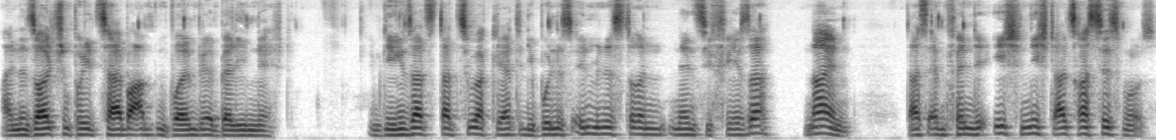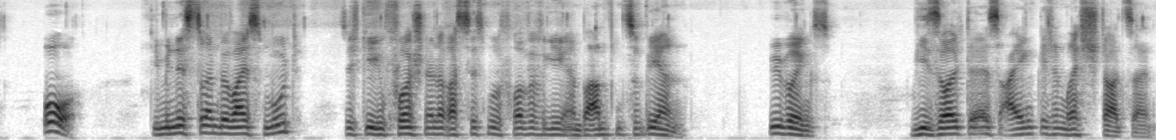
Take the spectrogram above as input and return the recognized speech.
einen solchen Polizeibeamten wollen wir in Berlin nicht. Im Gegensatz dazu erklärte die Bundesinnenministerin Nancy Faeser, nein, das empfände ich nicht als Rassismus. Oh, die Ministerin beweist Mut, sich gegen vorschnelle Rassismusvorwürfe gegen einen Beamten zu wehren. Übrigens, wie sollte es eigentlich im Rechtsstaat sein?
